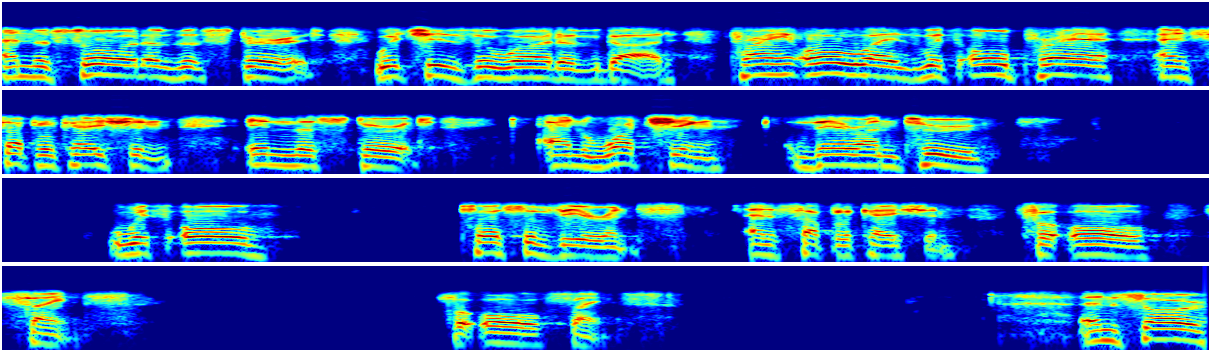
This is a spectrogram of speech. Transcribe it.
and the sword of the Spirit, which is the word of God, praying always with all prayer and supplication in the Spirit, and watching thereunto with all perseverance and supplication for all saints. For all saints. And so,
